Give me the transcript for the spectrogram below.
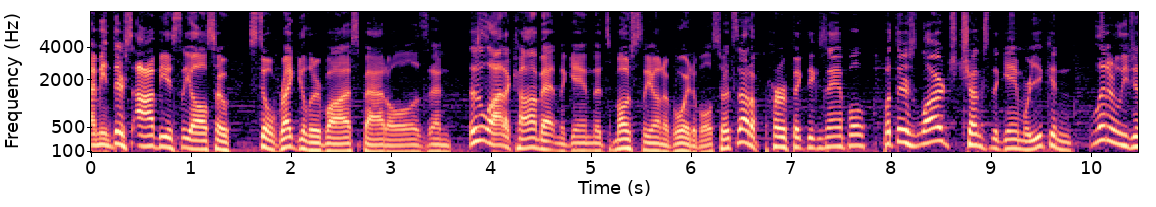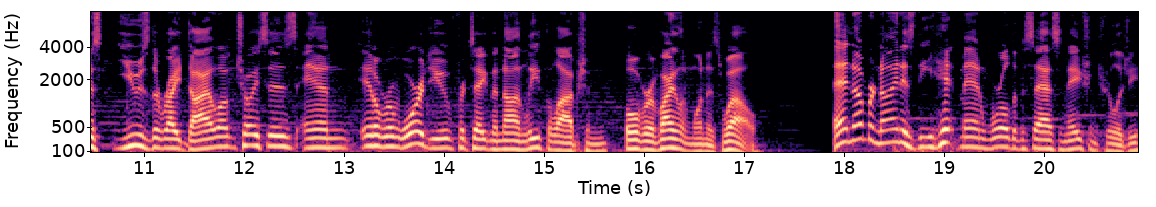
I mean, there's obviously also still regular boss battles, and there's a lot of combat in the game that's mostly unavoidable, so it's not a perfect example, but there's large chunks of the game where you can literally just use the right dialogue choices, and it'll reward you for taking the non lethal option over a violent one as well. And number nine is the Hitman World of Assassination trilogy.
